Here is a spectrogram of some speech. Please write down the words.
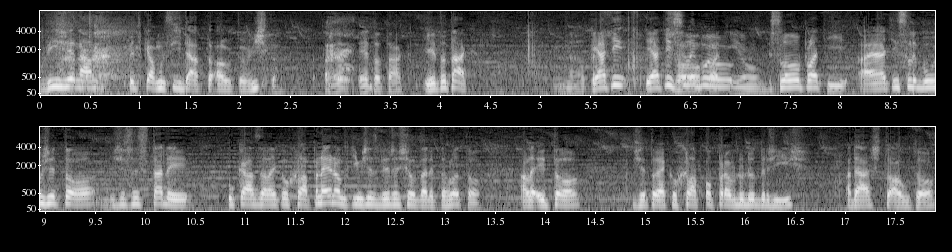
Víš, že nám teďka musíš dát to auto, víš to? Je, je to tak? Je to tak. No, Já ti, já ti slovo slibuju, platí, no. slovo platí a já ti slibuju, že to, že se tady ukázal jako chlap, nejenom tím, že jsi vyřešil tady tohleto, ale i to, že to jako chlap opravdu dodržíš a dáš to auto,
